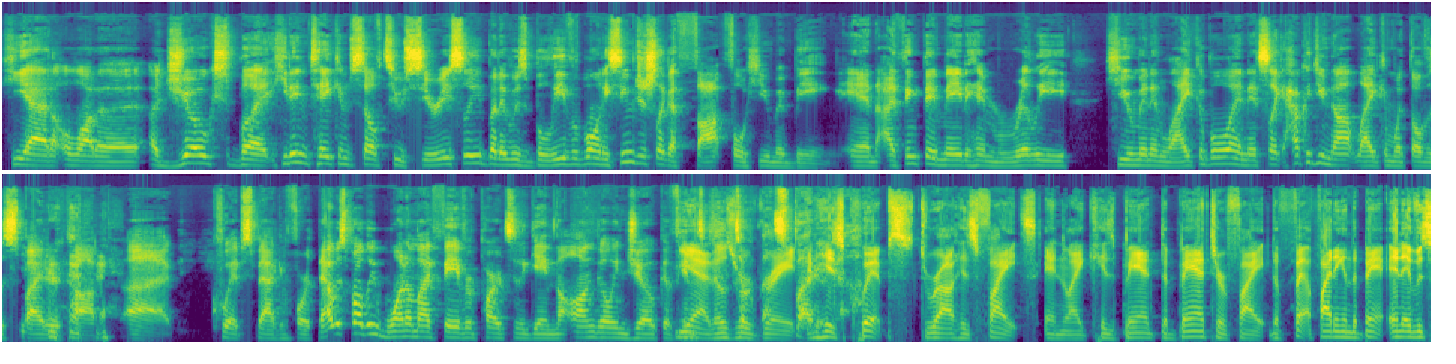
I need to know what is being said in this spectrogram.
he had a lot of uh, jokes, but he didn't take himself too seriously. But it was believable, and he seemed just like a thoughtful human being. And I think they made him really human and likable. And it's like, how could you not like him with all the Spider Cop uh, quips back and forth? That was probably one of my favorite parts of the game. The ongoing joke of yeah, those were great, and his quips throughout his fights, and like his bant, the banter fight, the fa- fighting in the band, and it was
